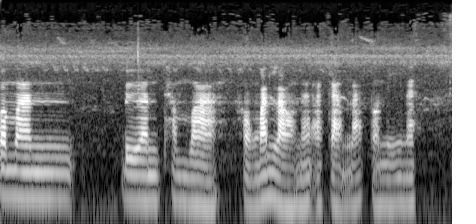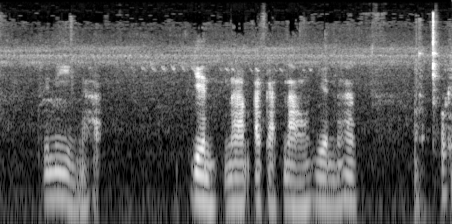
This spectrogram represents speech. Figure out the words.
ประมาณเดือนธันวาของบ้านเรานะ อากาศณตอนนี้นะ ที่นี่นะครับ เย็นนะครับ อากาศหนาวเย็นนะครับ โอเค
